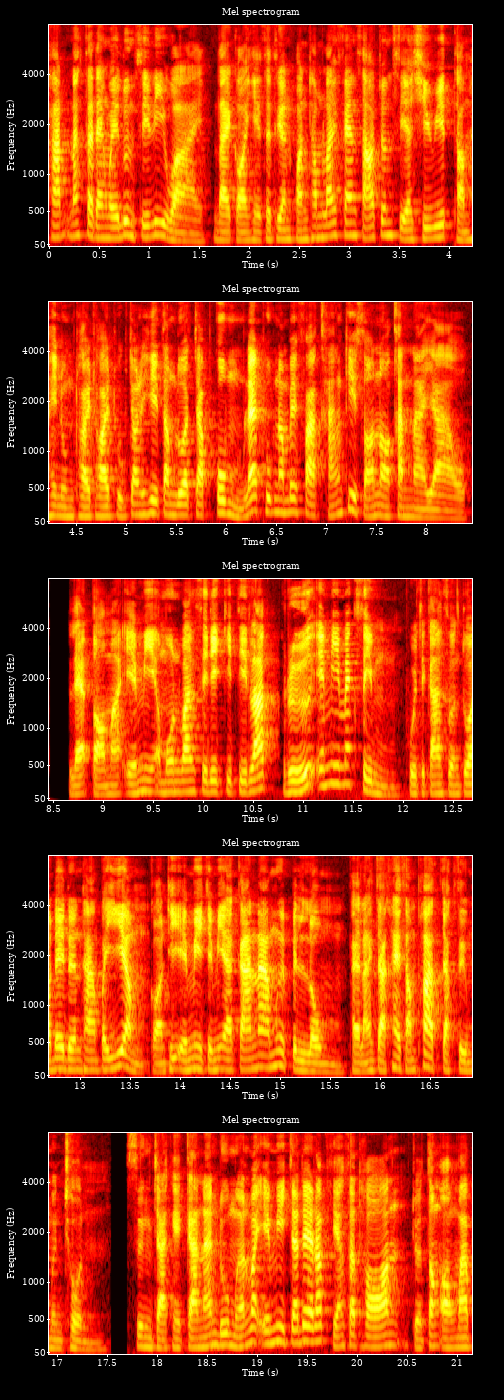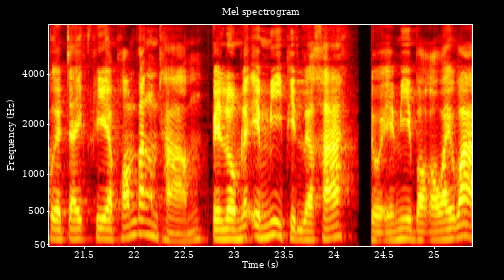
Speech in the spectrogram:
พัฒน์นักแสดงวัยรุ่นซีรีส์วายได้ก่อเหตุสะเทือนขวัญทำร้ายแฟนสาวจนเสียชีวิตทำให้หนุ่มทอยทอยถูกเจ้าหน้าที่ตำรวจจับกุมและถูกนำไปฝากขังที่สอนอคันนายาวและต่อมาเอมี่อมรวันสิริกิติรัตน์หรือเอมี่แม็กซิม ผู้จัดการส่วนตัวได้เดินทางไปเยี่ยม ก่อนที่เอมี่จะมีอาการหน้ามืดเป็นลม ภายหลังจากให้สัมภาษณ์จากสื่อมวลชน ซึ่งจากเหตุการณ์นั้นดูเหมือนว่าเอมี่จะได้รับเสียงสะท้อน จนต้องออกมาเปิดใจเคลียร์พร้อมตั้งคำถาม เป็นลมและเอมี่ผิดเหรอคะโดยเอมี่บอกเอาไว้ว่า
